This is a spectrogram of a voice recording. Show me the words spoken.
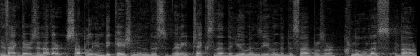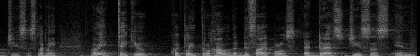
In fact, there's another subtle indication in this very text that the humans, even the disciples, are clueless about Jesus. Let me, let me take you quickly through how the disciples address Jesus in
